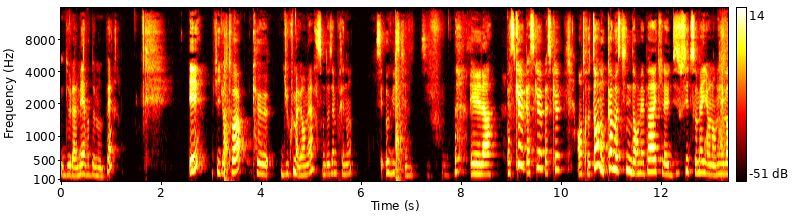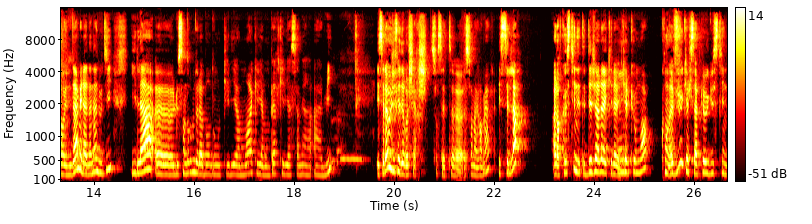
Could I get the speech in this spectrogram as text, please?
de la mère de mon père. Et figure-toi que du coup ma grand-mère son deuxième prénom c'est Augustine. C'est fou. Et là, parce que, parce que, parce que, entre temps, donc comme Austin ne dormait pas, qu'il a eu des soucis de sommeil, on l'a emmené voir une dame et la nana nous dit, il a euh, le syndrome de l'abandon, qui est lié à moi, qui est lié à mon père, qui est lié à sa mère, à lui. Et c'est là où j'ai fait des recherches sur cette, euh, sur ma grand-mère. Et c'est là, alors qu'Austin était déjà là et qu'elle avait Mm. quelques mois, qu'on a vu qu'elle s'appelait Augustine.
